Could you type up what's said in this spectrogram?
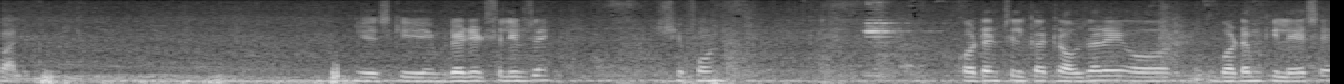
वाले। ये इसकी एम्ब्रॉयडेड स्लीव्स हैं, शिफोन। कॉटन सिल्क का ट्राउज़र है और बॉटम की लेस है।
